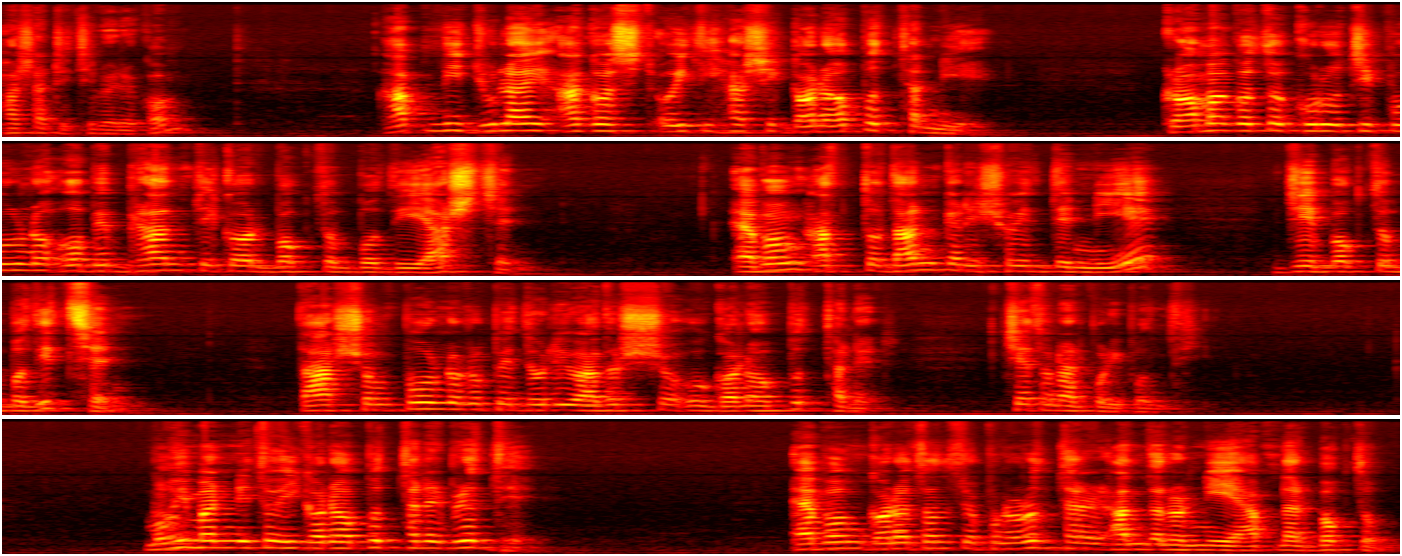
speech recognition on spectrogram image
ভাষাটি ছিল এরকম, আপনি জুলাই, আগস্ট ঐতিহাসিক গণ অভ্যুত্থান নিয়ে ক্রমাগত কুরুচিপূর্ণ ও বিভ্রান্তিকর বক্তব্য দিয়ে আসছেন এবং আত্মদানকারী শহীদদের নিয়ে যে বক্তব্য দিচ্ছেন তার সম্পূর্ণরূপে দলীয় আদর্শ ও গণ অভ্যুত্থানের চেতনার পরিপন্থী। মহিমান্বিত এই গণ অভ্যুত্থানের বিরুদ্ধে এবং গণতন্ত্র পুনরুদ্ধারের আন্দোলন নিয়ে আপনার বক্তব্য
